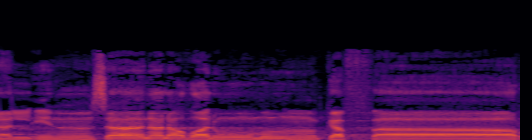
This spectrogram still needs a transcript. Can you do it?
إِنَّ الانسان لظلوم كفار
